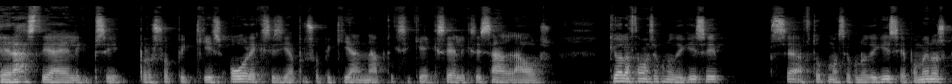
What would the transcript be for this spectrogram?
τεράστια έλλειψη προσωπικής όρεξης για προσωπική ανάπτυξη και εξέλιξη σαν λαός. Και όλα αυτά μας έχουν οδηγήσει σε αυτό που μας έχουν οδηγήσει. Επομένως,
